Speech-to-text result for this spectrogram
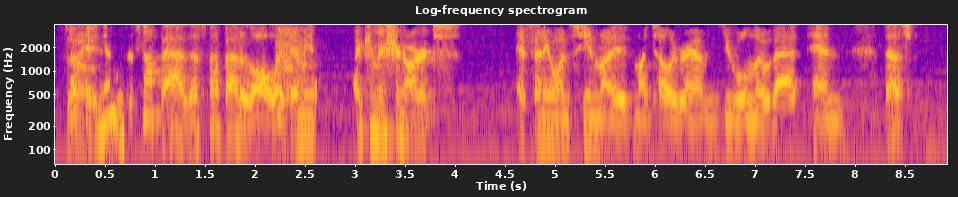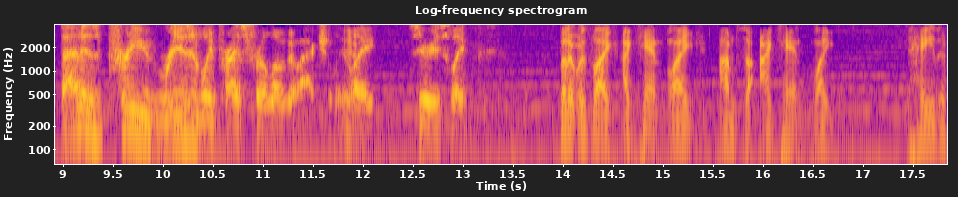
So Okay, no, that's not bad. That's not bad at all. Like, I mean, I commission art. If anyone's seen my my Telegram, you will know that, and that's that is pretty reasonably priced for a logo. Actually, Yeah. like seriously. but it was like I can't like I'm so I can't like pay to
